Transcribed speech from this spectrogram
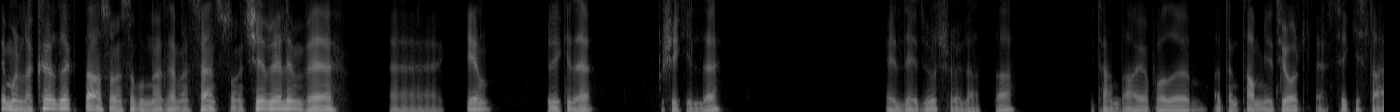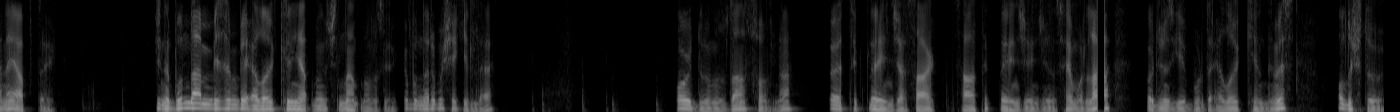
hammer'la kırdık. Daha sonrasında bunları da hemen sandstone'a çevirelim ve eee kiln bir iki de bu şekilde elde ediyoruz. Şöyle hatta bir tane daha yapalım. Zaten tam yetiyor. Evet, 8 tane yaptık. Şimdi bundan bizim bir alloy kiln yapmamız için ne yapmamız gerekiyor? Bunları bu şekilde koyduğunuzdan sonra böyle tıklayınca sağ, sağ tıklayınca Engineers Hammer'la gördüğünüz gibi burada alloy kilnimiz oluştu.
